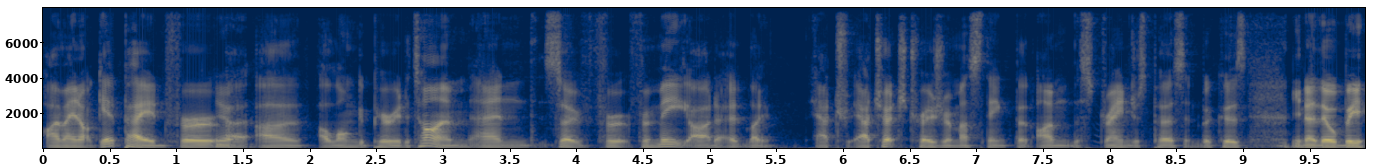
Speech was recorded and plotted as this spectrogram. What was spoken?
I may not get paid for Yeah. a, a, a longer period of time, and so for for me, I don't, like our, tr- our church treasurer must think that I'm the strangest person because you know there'll be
